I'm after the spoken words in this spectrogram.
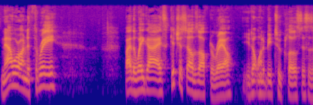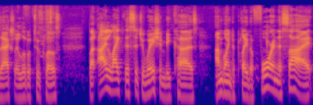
Now we're on the three. By the way, guys, get yourselves off the rail. You don't want to be too close. This is actually a little too close. But I like this situation because I'm going to play the four in the side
